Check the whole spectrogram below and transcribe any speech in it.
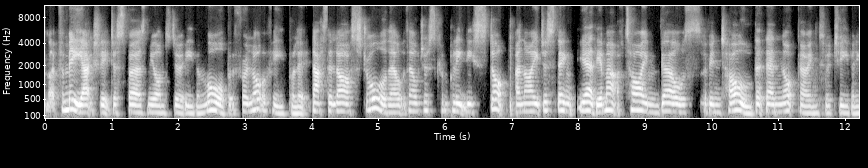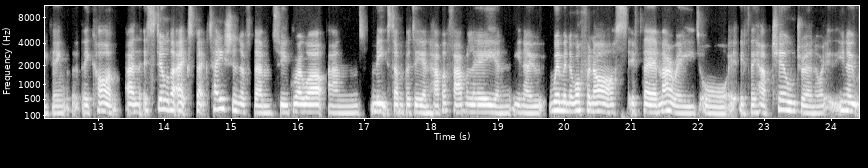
like for me actually it just spurs me on to do it even more but for a lot of people it that's the last straw. They'll they'll just completely stop. And I just think yeah the amount of time girls have been told that they're not going to achieve anything that they can't. And it's still that expectation of them to grow up and meet somebody and have a family. And you know women are often asked if they're married or if they have children or you know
